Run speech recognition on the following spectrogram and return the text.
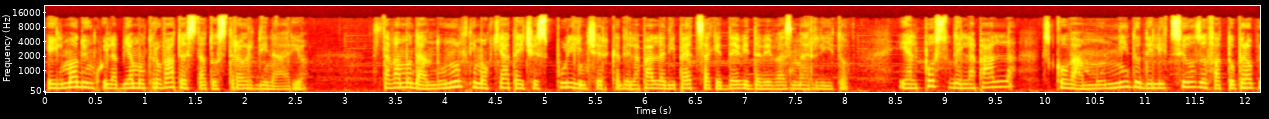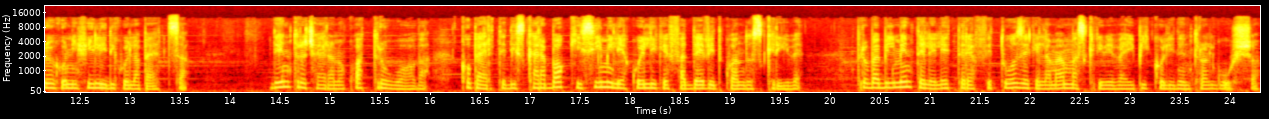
e il modo in cui l'abbiamo trovato è stato straordinario. Stavamo dando un'ultima occhiata ai cespugli in cerca della palla di pezza che David aveva smarrito e al posto della palla scovammo un nido delizioso fatto proprio con i fili di quella pezza. Dentro c'erano quattro uova, coperte di scarabocchi simili a quelli che fa David quando scrive, probabilmente le lettere affettuose che la mamma scriveva ai piccoli dentro al guscio.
